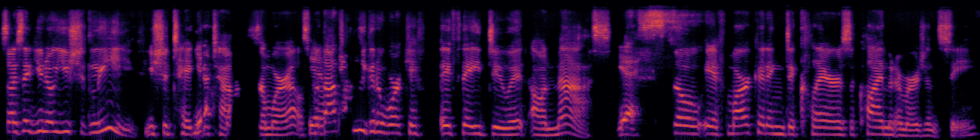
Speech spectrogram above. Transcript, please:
so I said, you know, you should leave. You should take yeah. your talent somewhere else. Yeah. But that's only going to work if if they do it en masse. Yes. So if marketing declares a climate emergency,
